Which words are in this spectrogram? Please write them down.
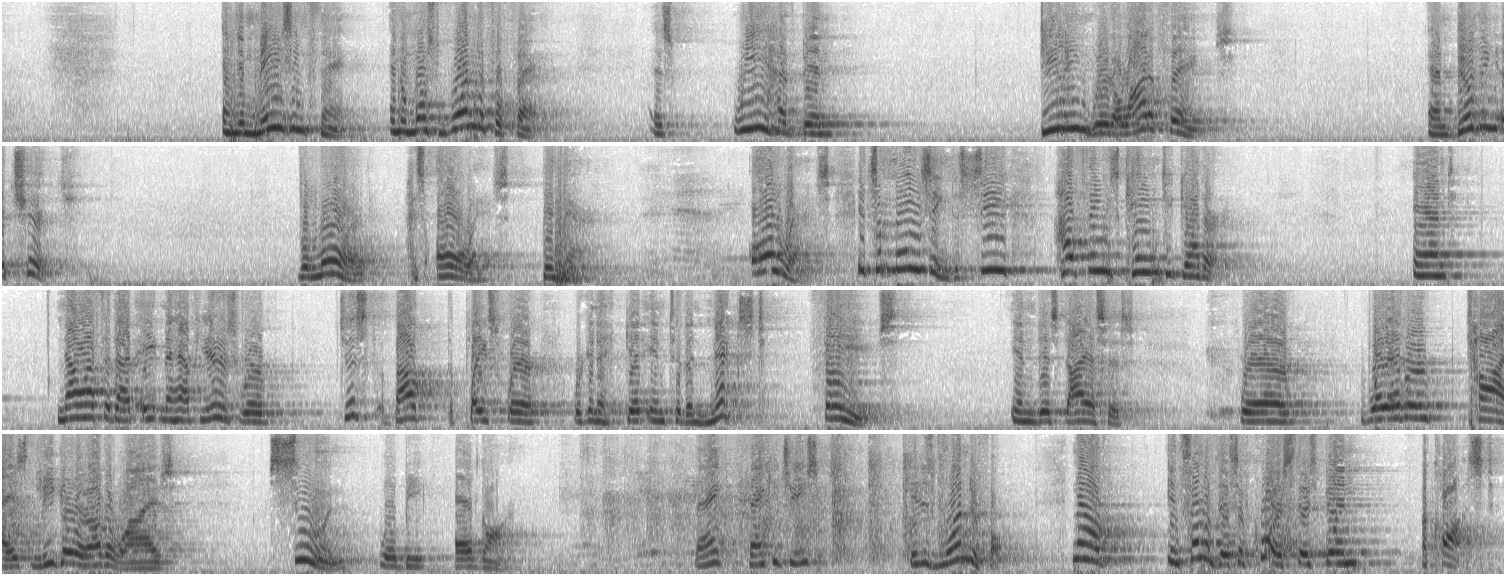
And the amazing thing and the most wonderful thing is we have been dealing with a lot of things and building a church the Lord has always been there. Always. It's amazing to see how things came together. And now after that eight and a half years, we're just about the place where we're going to get into the next phase in this diocese where whatever ties, legal or otherwise, soon will be all gone. Thank, thank you, Jesus. It is wonderful. Now, in some of this, of course, there's been a cost.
